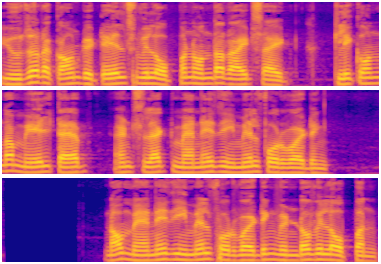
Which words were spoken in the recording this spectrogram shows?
User account details will open on the right side. Click on the mail tab and select manage email forwarding. Now manage email forwarding window will open.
